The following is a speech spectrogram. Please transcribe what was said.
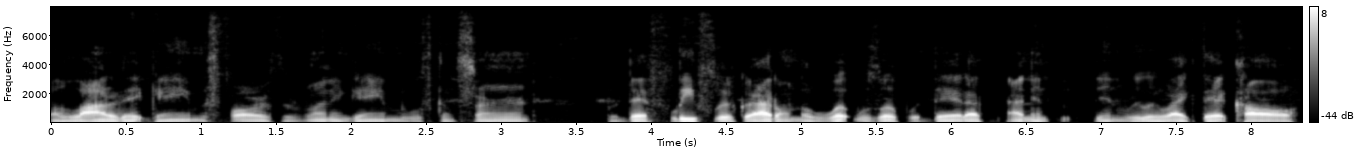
a lot of that game as far as the running game was concerned. But that flea flicker, I don't know what was up with that. I, I didn't didn't really like that call.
